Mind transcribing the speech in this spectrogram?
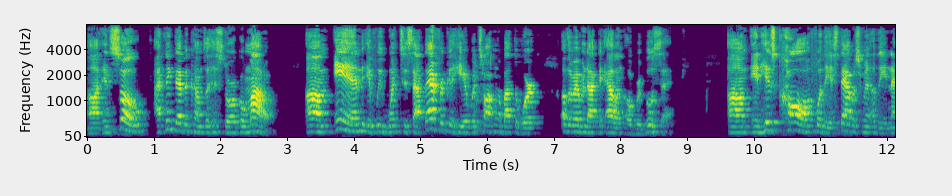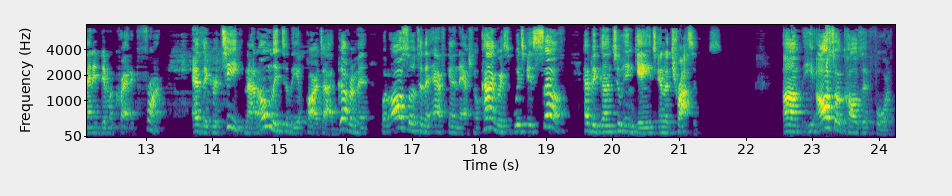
Uh, and so I think that becomes a historical model. Um, and if we went to South Africa here, we're talking about the work of the Reverend Dr. Alan Aubrey Boesak um, in his call for the establishment of the United Democratic Front as a critique not only to the apartheid government, but also to the African National Congress, which itself had begun to engage in atrocities. Um, he also calls it forth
